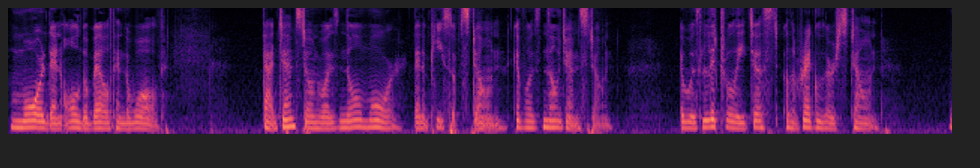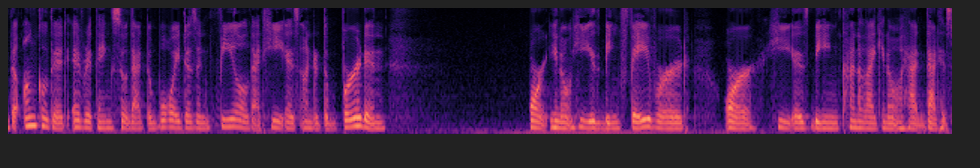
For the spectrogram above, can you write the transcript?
more than all the wealth in the world that gemstone was no more than a piece of stone. It was no gemstone. It was literally just a regular stone. The uncle did everything so that the boy doesn't feel that he is under the burden or, you know, he is being favored or he is being kind of like, you know, had that his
